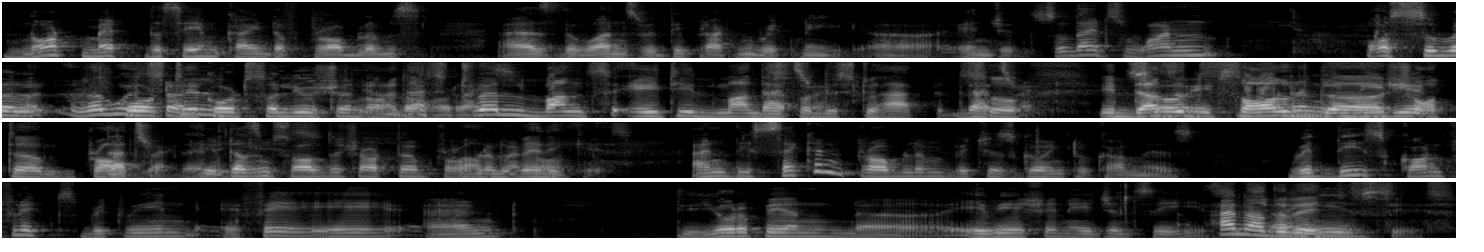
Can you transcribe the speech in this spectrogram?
not met the same kind of problems as the ones with the Pratt & Whitney uh, engine. So that's one possible quote still, unquote solution yeah, on that's the horizon. 12 months, 18 months that's for right. this to happen. That's so right. it doesn't so solve the short term problem. That's right. It doesn't case. solve the short term problem at all. Case. And the second problem which is going to come is with these conflicts between FAA and the European uh, Aviation Agency and other Chinese, agencies,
